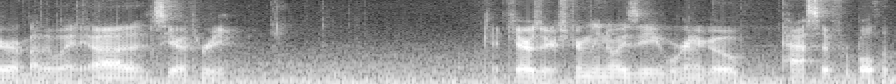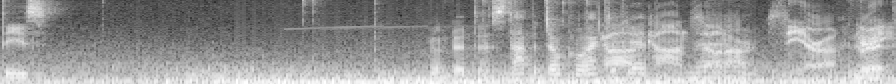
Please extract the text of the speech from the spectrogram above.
Kara, by the way. Uh, Sierra 3. Okay, Karas are extremely noisy. We're gonna go passive for both of these. Oh, d- d- Stop it, don't go active Con, yet. con, No. sonar. Sierra I knew 3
